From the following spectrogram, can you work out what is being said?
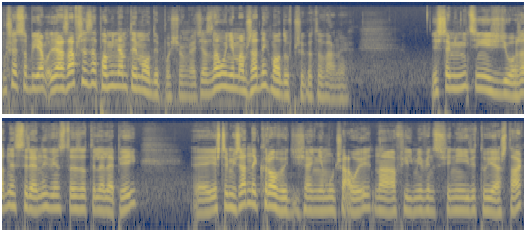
Muszę sobie, ja, ja zawsze zapominam te mody pościągać, ja znowu nie mam żadnych modów przygotowanych. Jeszcze mi nic nie jeździło, żadne syreny, więc to jest o tyle lepiej. E, jeszcze mi żadne krowy dzisiaj nie muczały na filmie, więc się nie irytuję aż tak.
